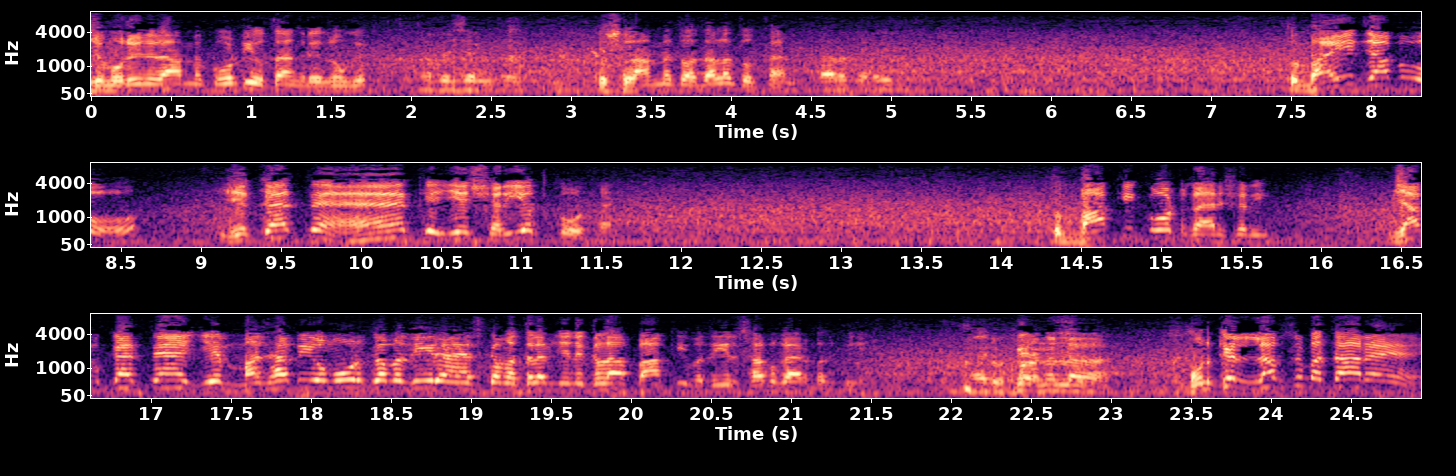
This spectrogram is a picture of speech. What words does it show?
جمہوری نظام میں کوٹ ہی ہوتا ہے انگریزوں کے۔ ہاں، اسلام میں تو عدالت ہوتا ہے۔ تو بھائی جب وہ یہ کہتے ہیں کہ یہ شریعت کوٹ ہے تو باقی کوٹ غیر شریع جب کہتے ہیں یہ مذہبی امور کا وزیر ہے اس کا مطلب یہ نکلا باقی وزیر سب غیر مذہبی ہیں۔ ان کے لفظ بتا رہے ہیں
